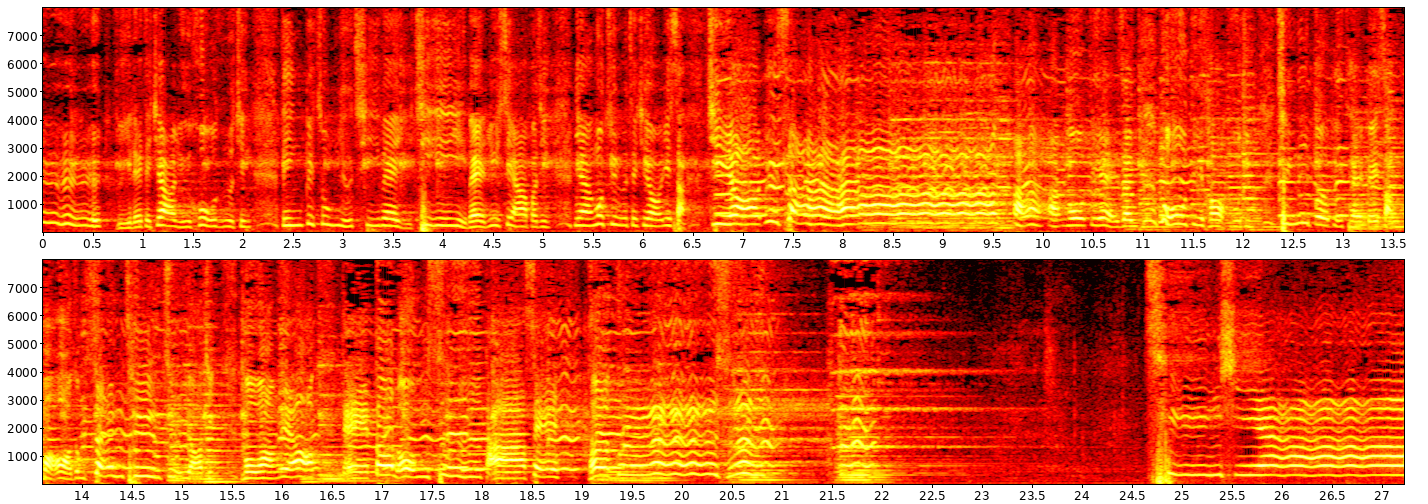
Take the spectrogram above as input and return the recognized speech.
未来的家园好事情。临别总有千万语，千言万语想不尽，让我最后再叫一声，叫一声，我的爱人，我的好父亲。不必太悲伤，保重身体最要紧。莫忘了，待到龙狮大赛的关事，请下。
